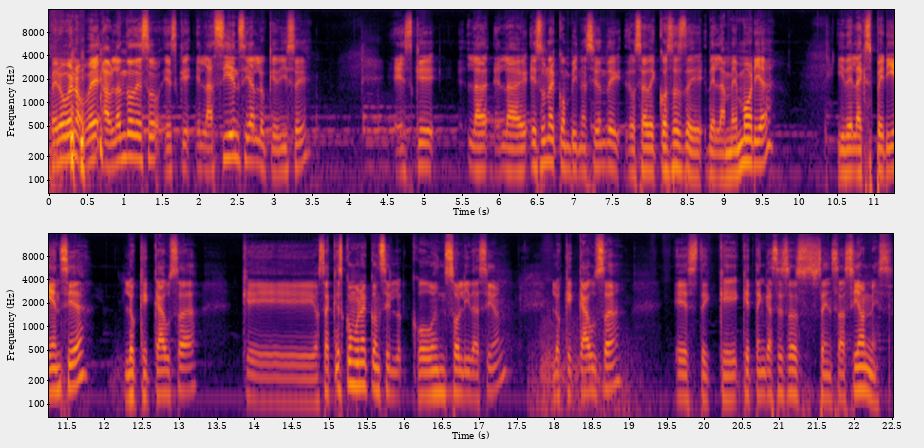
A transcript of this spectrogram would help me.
Pero bueno, ve, hablando de eso, es que la ciencia lo que dice es que la- la- es una combinación de, o sea, de cosas de, de la memoria y de la experiencia, lo que causa que, o sea, que es como una consolidación, lo que causa este, que, que tengas esas sensaciones,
